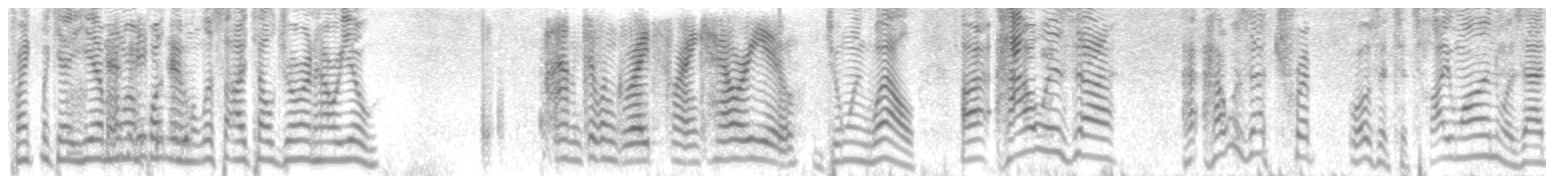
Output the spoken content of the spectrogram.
Frank McKay here. More importantly, Melissa Iteld Jurin. How are you? I'm doing great, Frank. How are you? Doing well. Uh, how is uh, how was that trip? What was it to Taiwan? Was that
